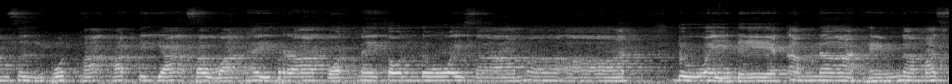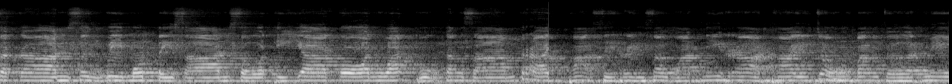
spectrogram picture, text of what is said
ำซึ่งพุทธคัตติยะสวัสดิ์ให้ปรากฏในตนโดยสามารถ ด้วยเดชอำนาจแห่งนมัสการ ซึ่งวิมุตติสารโสธิยากรวัตถุทั้งสามไตรพระสิริสวัสดิ์นิราชภัยจงบังเกิดมี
